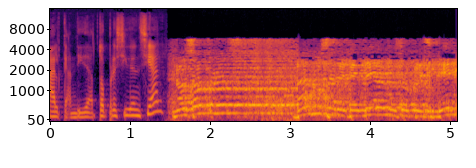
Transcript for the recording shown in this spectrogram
al candidato presidencial. Nosotros vamos a defender a nuestro presidente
